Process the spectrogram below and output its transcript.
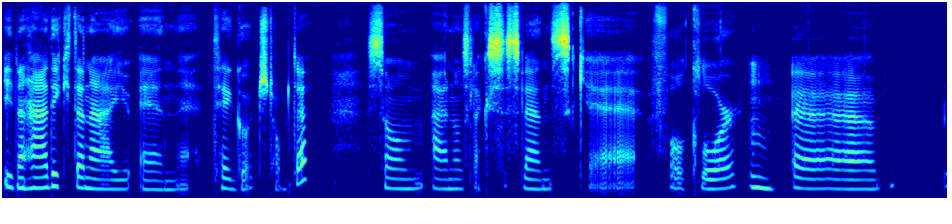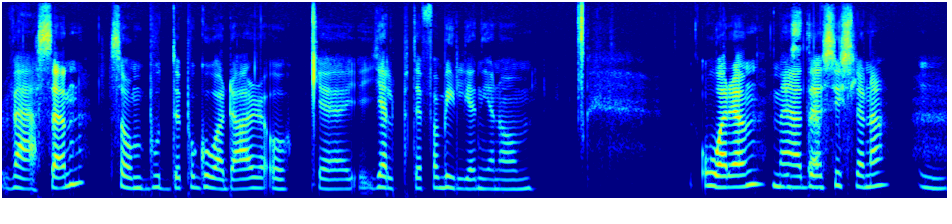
i den här dikten är ju en eh, trädgårdstomte som är någon slags svensk eh, folklore Mm. eh, väsen som bodde på gårdar och eh, hjälpte familjen genom åren med sysslorna. Mm.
